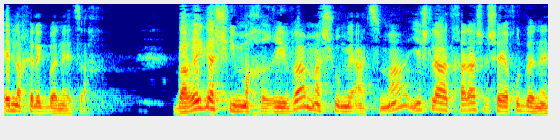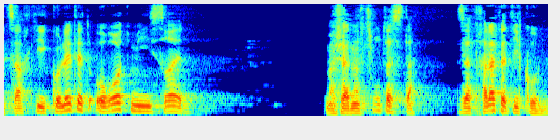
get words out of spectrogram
אין לה חלק בנצח. ברגע שהיא מחריבה משהו מעצמה, יש לה התחלה של שייכות בנצח, כי היא קולטת אורות מישראל. מה שהנצרות עשתה. זה התחלת התיקון.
